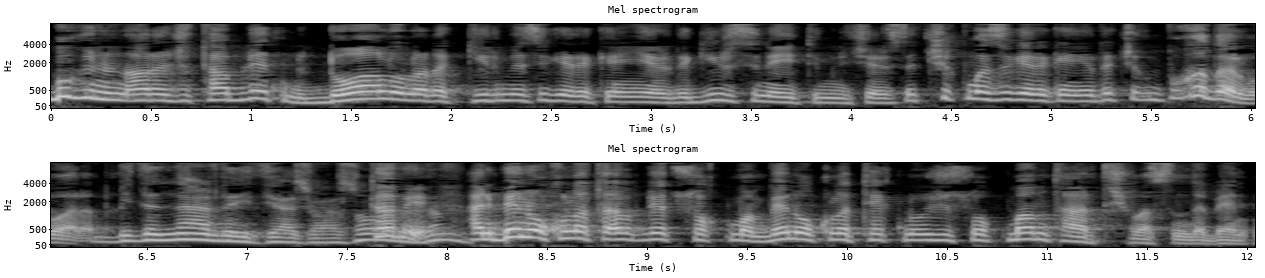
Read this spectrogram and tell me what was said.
Bugünün aracı tablet mi? Doğal olarak girmesi gereken yerde girsin eğitimin içerisinde, çıkması gereken yerde çık. Bu kadar bu arada. Bir de nerede ihtiyaç varsa orada Tabii. değil mi? Hani ben okula tablet sokmam, ben okula teknoloji sokmam tartışmasında ben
